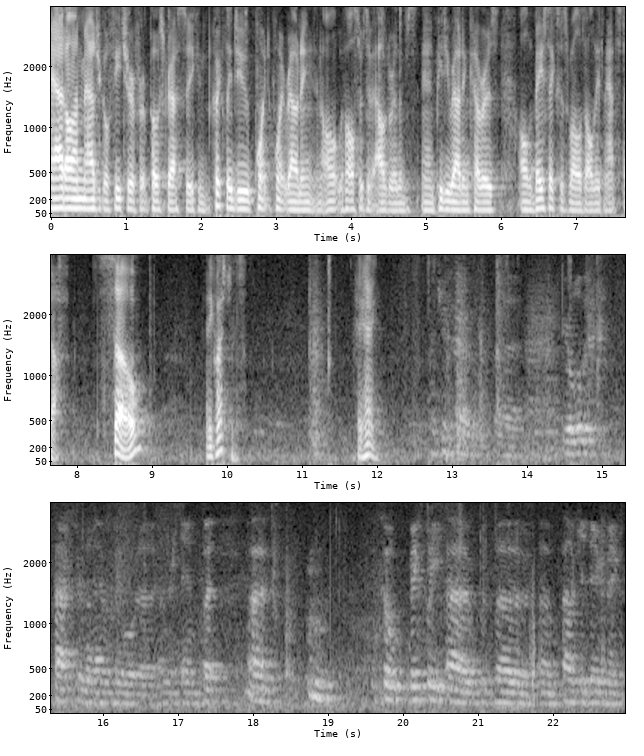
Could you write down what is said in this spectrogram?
add-on magical feature for Postgres, so you can quickly do point-to-point routing and all, with all sorts of algorithms. And pgRouting covers all the basics as well as all the advanced stuff. So, any questions? Hey, hey. I think uh, you're a little bit faster than I was able to understand, but, uh, so basically, uh, with the um, FileKit database,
